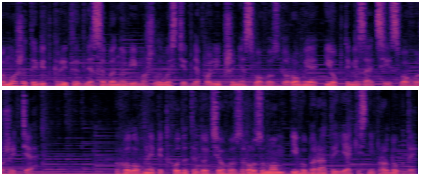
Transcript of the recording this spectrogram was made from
ви можете відкрити для себе нові можливості для поліпшення свого здоров'я і оптимізації свого життя. Головне підходити до цього з розумом і вибирати якісні продукти.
